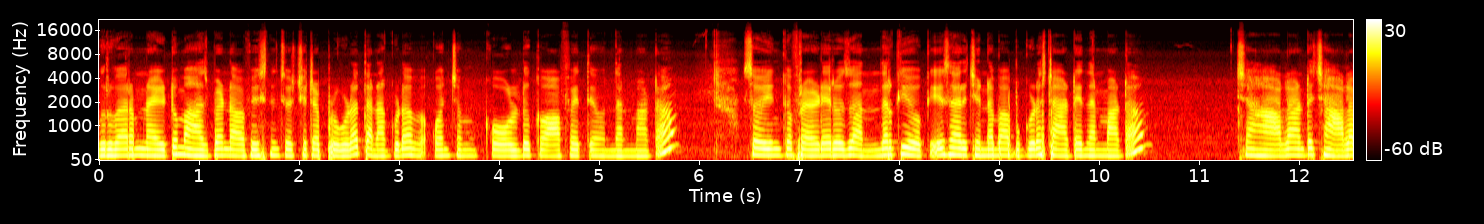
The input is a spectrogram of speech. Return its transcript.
గురువారం నైట్ మా హస్బెండ్ ఆఫీస్ నుంచి వచ్చేటప్పుడు కూడా తనకు కూడా కొంచెం కోల్డ్ కాఫ్ అయితే ఉందన్నమాట. సో ఇంకా ఫ్రైడే రోజు అందరికీ ఒకేసారి చిన్న బాబుకి కూడా స్టార్ట్ అయిందనమాట చాలా అంటే చాలా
